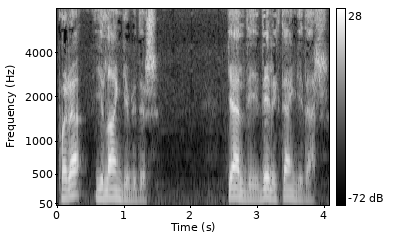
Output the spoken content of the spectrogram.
Para yılan gibidir. Geldiği delikten gider.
